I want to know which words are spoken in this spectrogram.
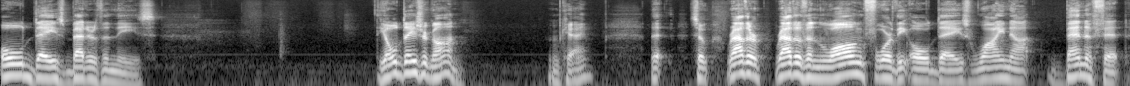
old days better than these the old days are gone okay so rather rather than long for the old days, why not benefit?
